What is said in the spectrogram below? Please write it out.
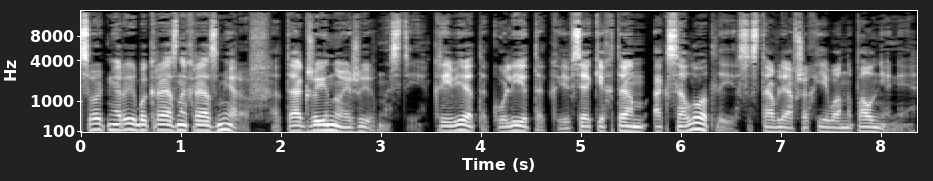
Сотни рыбок разных размеров, а также иной живности, креветок, улиток и всяких там аксолотлей, составлявших его наполнение,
